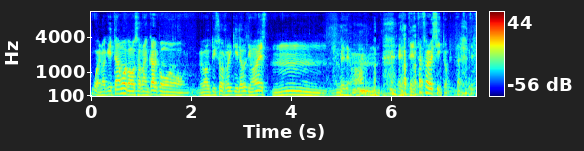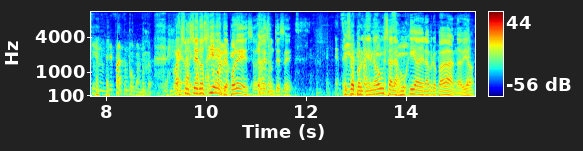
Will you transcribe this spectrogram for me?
Bueno, aquí estamos, vamos a arrancar como me bautizó Ricky la última vez. Mm, en vez de. Mm, este, está suavecito. Este le falta un poco el motor. es un 07, por eso, no es un TC. eso porque no usa las bujías de la propaganda, ¿vio?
